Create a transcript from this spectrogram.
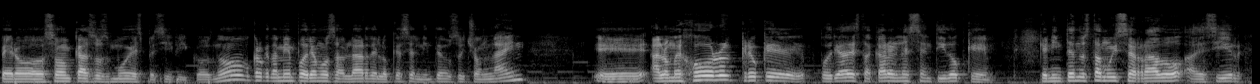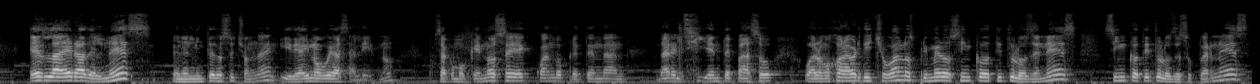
pero son casos muy específicos, ¿no? Creo que también podríamos hablar de lo que es el Nintendo Switch Online. Eh, a lo mejor creo que podría destacar en ese sentido que, que Nintendo está muy cerrado a decir, es la era del NES en el Nintendo Switch Online y de ahí no voy a salir, ¿no? O sea, como que no sé cuándo pretendan dar el siguiente paso o a lo mejor haber dicho, van los primeros cinco títulos de NES, cinco títulos de Super NES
